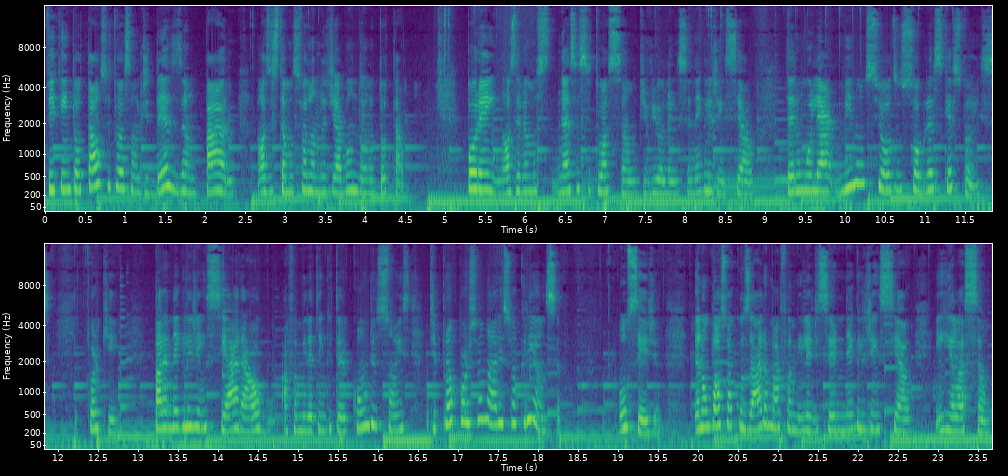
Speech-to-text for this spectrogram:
fica em total situação de desamparo, nós estamos falando de abandono total. Porém, nós devemos, nessa situação de violência negligencial, ter um olhar minucioso sobre as questões. Por quê? Para negligenciar algo, a família tem que ter condições de proporcionar isso à criança. Ou seja, eu não posso acusar uma família de ser negligencial em relação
